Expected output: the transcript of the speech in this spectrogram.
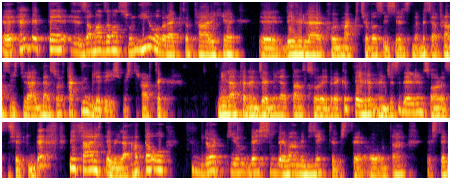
E, elbette zaman zaman suni olarak da tarihe e, devirler koymak çabası içerisinde mesela Fransız ihtilalinden sonra takvim bile değişmiştir. Artık milattan önce milattan sonrayı bırakıp devrim öncesi devrim sonrası şeklinde bir tarih devirler. Hatta o 4 yıl, 5 yıl devam edecektir. İşte orada işte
